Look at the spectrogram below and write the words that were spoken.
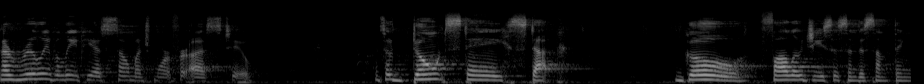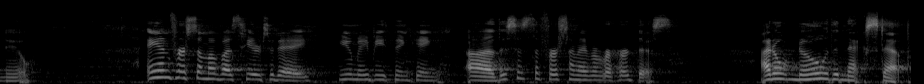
And I really believe he has so much more for us too. And so don't stay stuck. Go follow Jesus into something new. And for some of us here today, you may be thinking, uh, this is the first time I've ever heard this. I don't know the next step.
